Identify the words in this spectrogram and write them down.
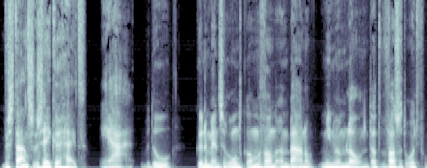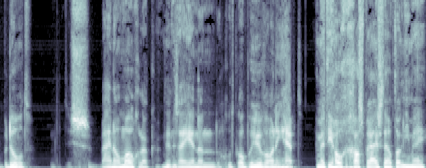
Bestaanszekerheid. Ja, ik bedoel, kunnen mensen rondkomen van een baan op minimumloon? Dat was het ooit voor bedoeld. Dat is bijna onmogelijk. Tenzij je een goedkope huurwoning hebt. En met die hoge gasprijs, dat helpt ook niet mee?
